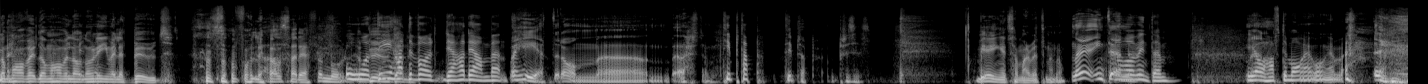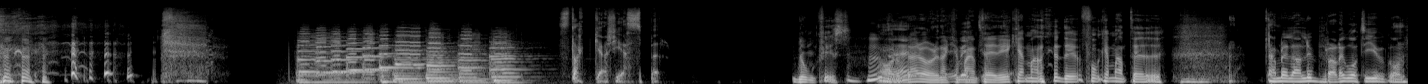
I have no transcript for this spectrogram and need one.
De, har väl, de, har väl, de ringer väl ett bud som får lösa det. Åh, det hade, varit, det hade jag använt. Vad heter de? Uh, Tipp-tapp. Tipp-tapp, precis. Vi har inget samarbete med dem. Nej, inte Det har ännu. vi inte. Jag har haft det många gånger. Men. Stackars Jesper. Blomqvist. Mhm. Ja, de Nej, där öronen kan man inte... Det kan man, det får, kan man inte Han blev lurad att gå till Djurgården.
